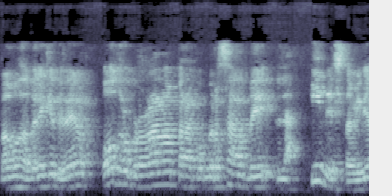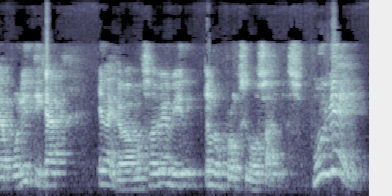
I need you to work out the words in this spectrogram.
Vamos a tener que tener otro programa para conversar de la inestabilidad política en la que vamos a vivir en los próximos años. Muy bien,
